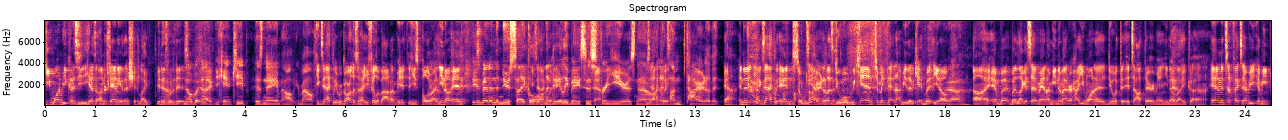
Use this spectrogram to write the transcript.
he won because he, he has an understanding of that shit. Like, it is what it is. No, but uh, you can't keep his name out your mouth. Exactly. Regardless of how you feel about him, it, he's polarized, you know, and He's been in the news cycle on a daily basis Yeah. for years now, and Exactly. it's, I'm tired of it. Yeah, and it, yeah, exactly. And so tired yeah, let's it. do what we can to make that not be the case. But you know, Yeah. uh, and but but like I said, man, I mean, no matter how you want to deal with it, it's out there, man. You know, Yeah. like uh, and it affects every. I mean,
